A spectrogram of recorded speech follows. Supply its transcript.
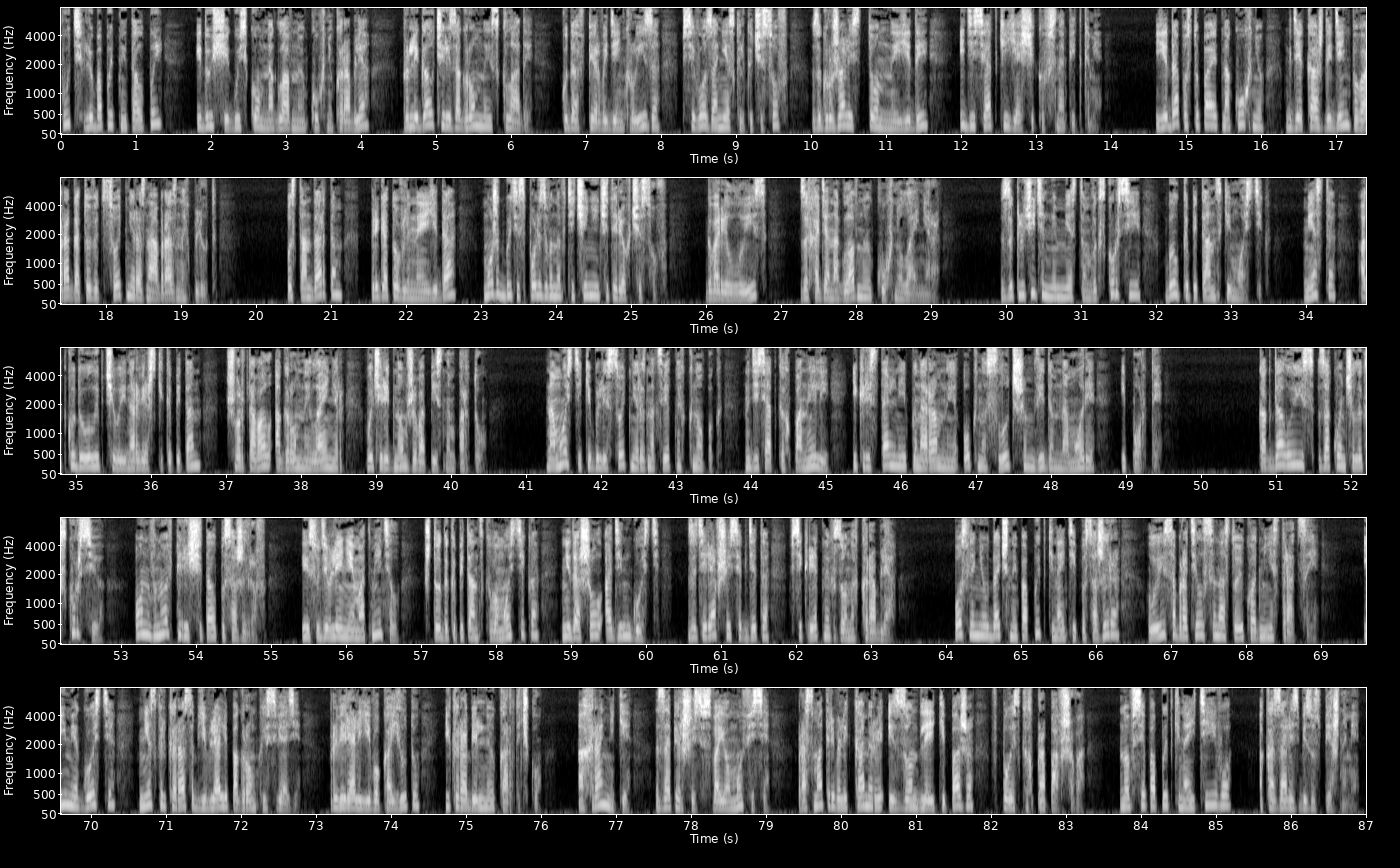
Путь любопытной толпы — идущий гуськом на главную кухню корабля, пролегал через огромные склады, куда в первый день круиза всего за несколько часов загружались тонны еды и десятки ящиков с напитками. Еда поступает на кухню, где каждый день повара готовят сотни разнообразных блюд. По стандартам, приготовленная еда может быть использована в течение четырех часов, говорил Луис, заходя на главную кухню лайнера. Заключительным местом в экскурсии был капитанский мостик. Место, откуда улыбчивый норвежский капитан швартовал огромный лайнер в очередном живописном порту. На мостике были сотни разноцветных кнопок, на десятках панелей и кристальные панорамные окна с лучшим видом на море и порты. Когда Луис закончил экскурсию, он вновь пересчитал пассажиров и с удивлением отметил — что до капитанского мостика не дошел один гость, затерявшийся где-то в секретных зонах корабля. После неудачной попытки найти пассажира Луис обратился на стойку администрации. Имя гостя несколько раз объявляли по громкой связи, проверяли его каюту и корабельную карточку. Охранники, запершись в своем офисе, просматривали камеры из зон для экипажа в поисках пропавшего, но все попытки найти его оказались безуспешными.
